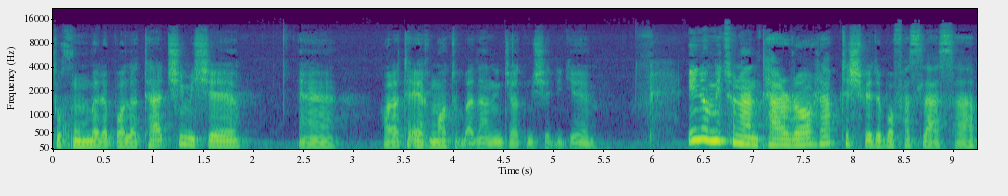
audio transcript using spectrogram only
تو خون بره بالاتر. چی میشه؟ حالت اغما تو بدن ایجاد میشه دیگه. اینو می‌تونن طراح ربطش بده با فصل عصب.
